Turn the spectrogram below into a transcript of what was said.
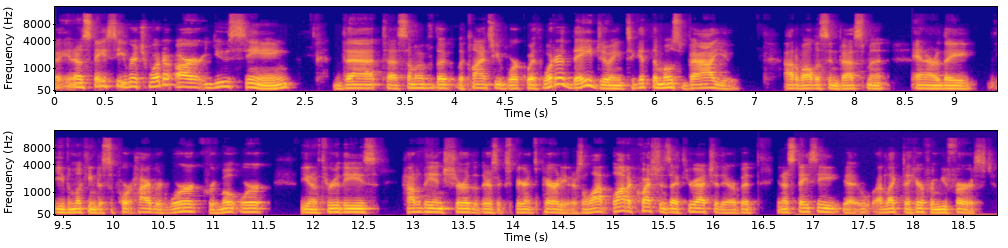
Uh, you know, Stacy, Rich, what are you seeing that uh, some of the, the clients you've worked with, what are they doing to get the most value out of all this investment? And are they even looking to support hybrid work, remote work, you know, through these? How do they ensure that there's experience parity? There's a lot, a lot of questions I threw at you there, but you know, Stacy, I'd like to hear from you first.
